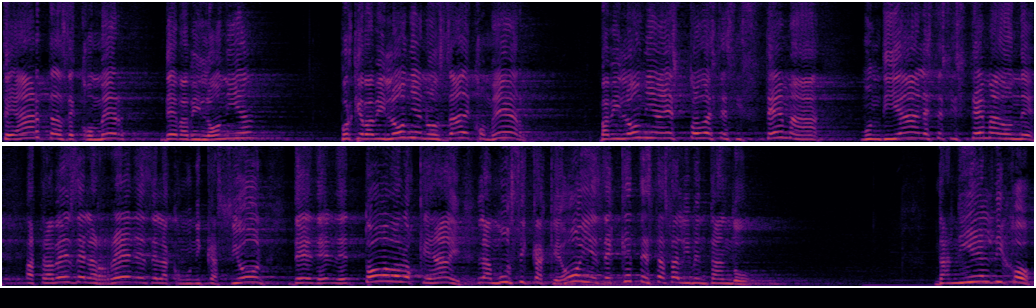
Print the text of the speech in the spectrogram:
te hartas de comer de Babilonia, porque Babilonia nos da de comer. Babilonia es todo este sistema mundial, este sistema donde a través de las redes, de la comunicación, de, todo lo que hay, la música que oyes, ¿de qué te estás alimentando? Daniel dijo,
